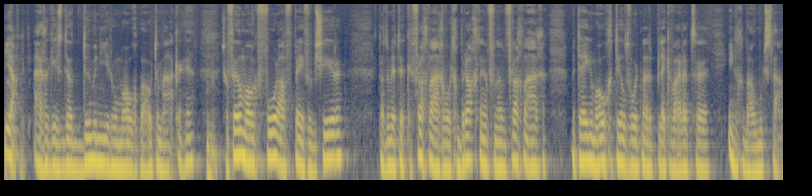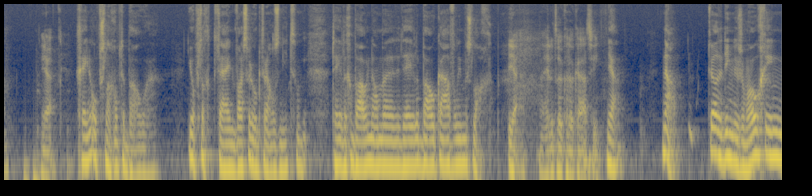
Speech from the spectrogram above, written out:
Ja, ik. eigenlijk is dat de manier om hoogbouw te maken. Hè? Mhm. Zoveel mogelijk vooraf prefabriceren. Dat er met de vrachtwagen wordt gebracht en van een vrachtwagen meteen omhoog getild wordt naar de plek waar het eh, in het gebouw moet staan. Ja, Geen opslag op de bouw. eh. Die opslagterrein was er ook trouwens niet. Het hele gebouw nam eh, de hele bouwkavel in beslag. ja, een hele drukke locatie. Ja. Nou, terwijl het ding dus omhoog ging,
